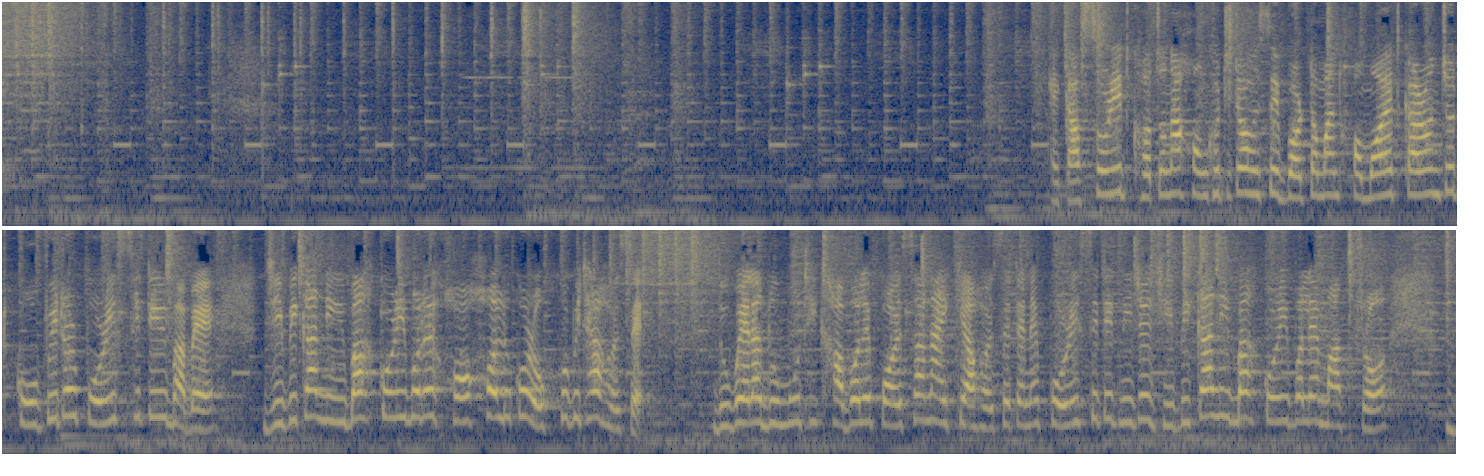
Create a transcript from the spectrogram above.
এক আচৰিত ঘটনা সংঘটিত হৈছে বৰ্তমান সময়ত কাৰণ য'ত কভিডৰ পৰিস্থিতিৰ বাবে জীৱিকা নিৰ্বাহ কৰিবলৈ শ শ লোকৰ অসুবিধা হৈছে। দুবেলা দুমুঠি খাবলৈ পইচা নাইকিয়া হৈছে তেনে পৰিস্থিতিত নিজে জীৱিকা নিৰ্বাহ কৰিবলৈ মাত্ৰ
